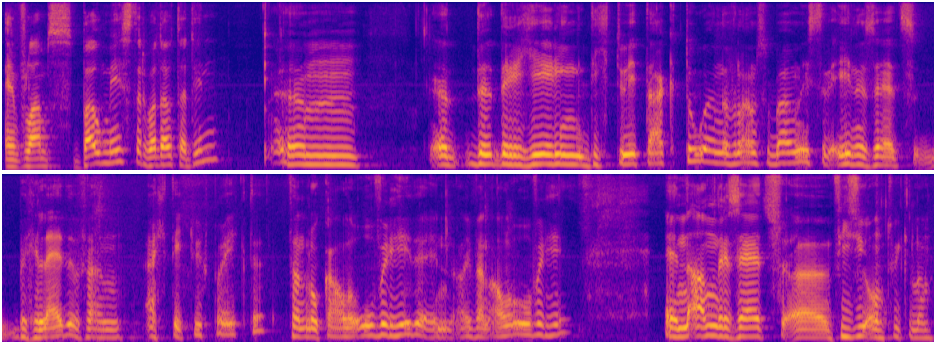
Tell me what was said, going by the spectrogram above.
En Vlaams bouwmeester, wat houdt dat in? Ehm, eh, de, de regering dicht twee taken toe aan de Vlaamse bouwmeester. Enerzijds begeleiden van architectuurprojecten van lokale overheden en eh, van alle overheden. En anderzijds eh, visie ontwikkelen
